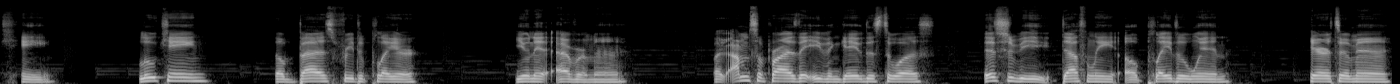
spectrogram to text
King. Blue King, the best free to player unit ever, man. Like I'm surprised they even gave this to us. This should be definitely a play to win character, man.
